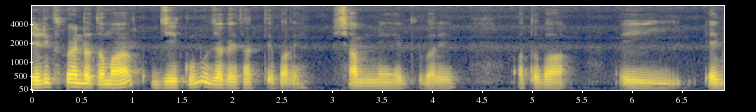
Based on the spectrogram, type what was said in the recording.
রেডিক্স পয়েন্টটা তোমার যে কোনো জায়গায় থাকতে পারে। সামনে একেবারে অথবা এই এক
